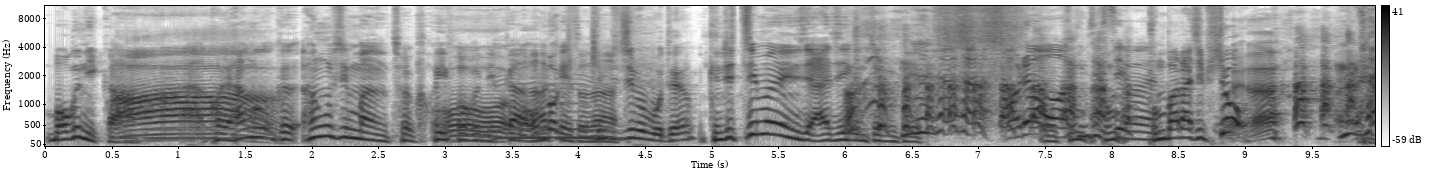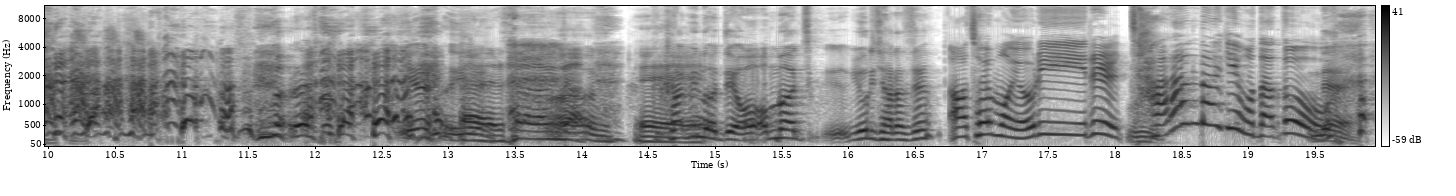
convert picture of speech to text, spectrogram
먹으니까 아. 거의 한국 그 한국식만 저 거의 어, 먹으니까 엄마 학교에서는 김치찜은 못해요? 김치찜 은 이제 아직은 좀 이렇게 어려워 분, 김치찜은. 분 발하십시오. 예, 예. 아, 사랑합니다. 아, 예. 그 가빈은 어때요? 어, 엄마 요리 잘하세요? 아, 저희 뭐 요리를 잘한다기보다도 음. 네.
